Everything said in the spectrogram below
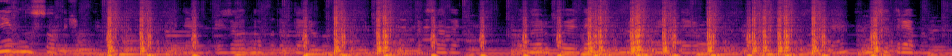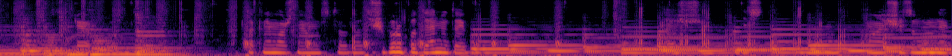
сто. Рівно соточку. Йдемо. І заодно буде дерево. Так сказати, одною рукою йдемо, другою рукою дерево. Ну це треба. Треба. Так не можна йому вставляти. Що пропаде, не дай Бог. Дальше. Десь. А, ще замовник.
